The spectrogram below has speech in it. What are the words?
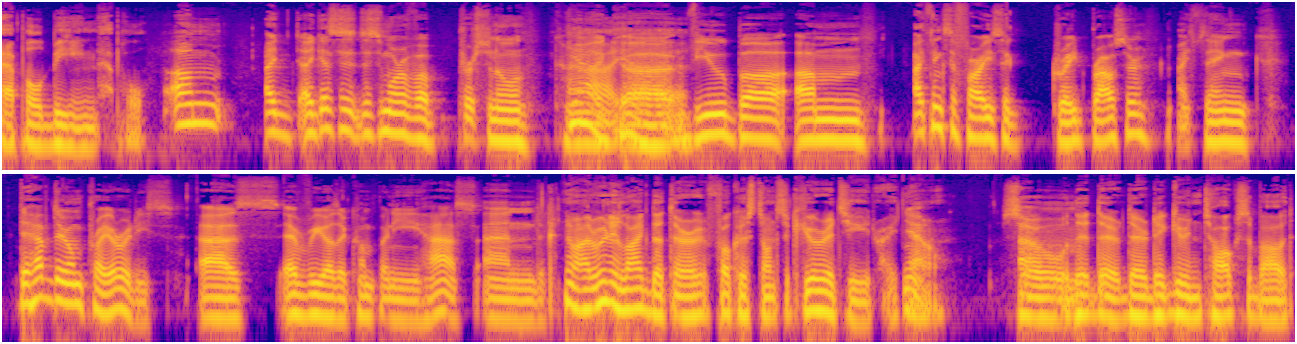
apple being apple um i, I guess this is more of a personal kind yeah, of like, yeah. Uh, view but um i think safari is a great browser i think they have their own priorities as every other company has and no i really like that they're focused on security right yeah. now so um, they're, they're, they're giving talks about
